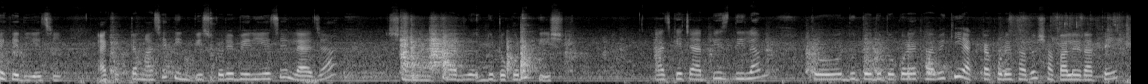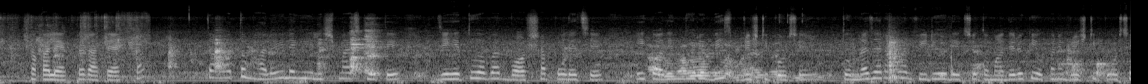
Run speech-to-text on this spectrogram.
রেখে দিয়েছি। এক একটা মাছে তিন পিস করে বেরিয়েছে লেজা আর দুটো করে পিস আজকে চার পিস দিলাম, তো দুটো দুটো করে খাবে কি, একটা করে খাবে সকালে রাতে। সকালে একটা, রাতে একটা। তো আমার তো ভালোই লাগে ইলিশ মাছ খেতে। যেহেতু আবার বর্ষা পড়েছে, এই কদিন ধরে বেশ বৃষ্টি পড়ছে। তোমরা যারা আমার ভিডিও দেখছ, তোমাদেরও কি ওখানে বৃষ্টি পড়ছে?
